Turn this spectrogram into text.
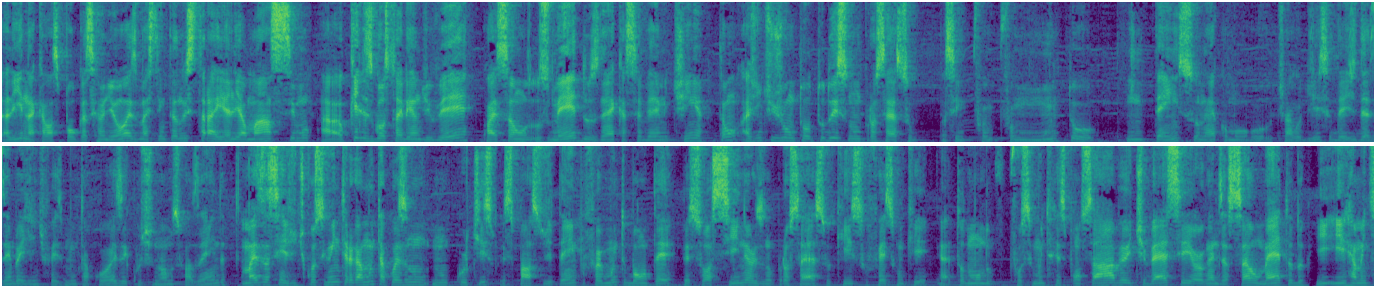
ali naquelas poucas reuniões, mas tentando extrair ali ao máximo a, o que eles gostariam de ver, quais são os medos né, que a CVM tinha. Então a gente juntou tudo isso num processo assim, foi, foi muito intenso, né? Como o Thiago disse, desde dezembro a gente fez muita coisa e continuamos fazendo. Mas assim, a gente conseguiu entregar muita coisa num, num curtíssimo espaço de tempo. Foi muito bom ter pessoas seniors no processo, que isso fez com que é, todo mundo fosse muito responsável e tivesse organização, método, e, e, realmente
